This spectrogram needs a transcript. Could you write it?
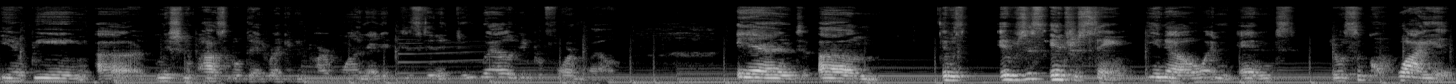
you know, being uh, Mission Impossible Dead Reckoning Part 1, and it just didn't do well, it didn't perform well. And um, it was it was just interesting, you know, and, and there was some quiet,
